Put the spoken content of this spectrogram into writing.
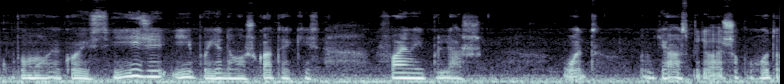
купимо якоїсь їжі і поїдемо шукати якийсь файний пляж. От, я сподіваюся, що погода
